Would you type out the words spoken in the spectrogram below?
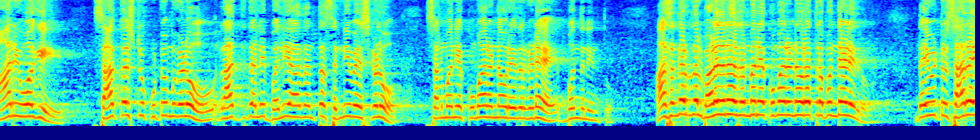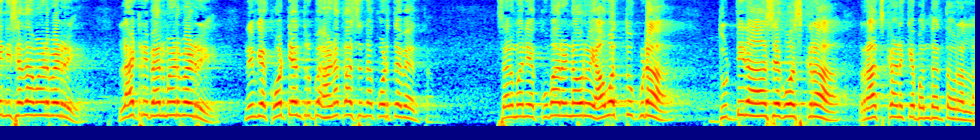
ಮಾರಿ ಹೋಗಿ ಸಾಕಷ್ಟು ಕುಟುಂಬಗಳು ರಾಜ್ಯದಲ್ಲಿ ಬಲಿಯಾದಂಥ ಸನ್ನಿವೇಶಗಳು ಸನ್ಮಾನ್ಯ ಕುಮಾರಣ್ಣವ್ರ ಎದುರುಗಡೆ ಬಂದು ನಿಂತು. ಆ ಸಂದರ್ಭದಲ್ಲಿ ಭಾಳ ಜನ ಸನ್ಮಾನ್ಯ ಕುಮಾರಣ್ಣವ್ರ ಹತ್ರ ಬಂದು ಹೇಳಿದರು. ದಯವಿಟ್ಟು ಸಾರಾಯಿ ನಿಷೇಧ ಮಾಡಬೇಡ್ರಿ. ಲಾಟ್ರಿ ಬ್ಯಾನ್ ಮಾಡಬೇಡ್ರಿ. ನಿಮಗೆ ಕೋಟ್ಯಂತ ರೂಪಾಯಿ ಹಣಕಾಸನ್ನು ಕೊಡ್ತೇವೆ ಅಂತ. ಸನ್ಮಾನ್ಯ ಕುಮಾರಣ್ಣವರು ಯಾವತ್ತೂ ಕೂಡ ದುಡ್ಡಿನ ಆಸೆಗೋಸ್ಕರ ರಾಜಕಾರಣಕ್ಕೆ ಬಂದಂಥವರಲ್ಲ.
